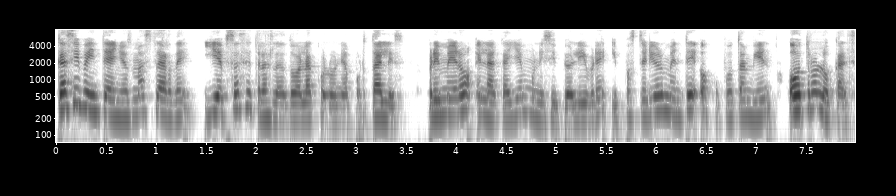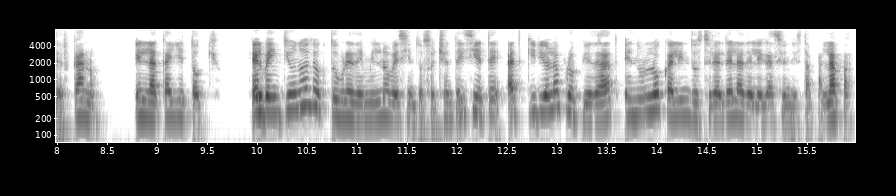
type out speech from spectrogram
Casi 20 años más tarde, IEPSA se trasladó a la colonia Portales, primero en la calle Municipio Libre y posteriormente ocupó también otro local cercano, en la calle Tokio. El 21 de octubre de 1987 adquirió la propiedad en un local industrial de la delegación de Iztapalapa,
